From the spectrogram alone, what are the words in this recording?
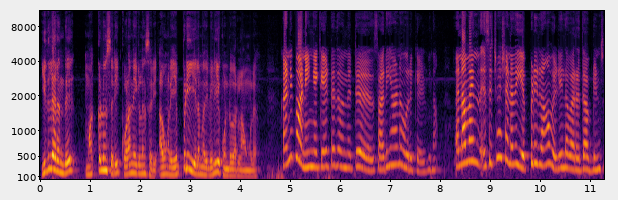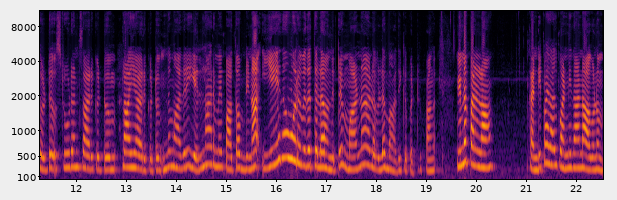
இதுல இருந்து மக்களும் சரி குழந்தைகளும் சரி அவங்கள எப்படி இளமதி வெளியே கொண்டு வரலாம் அவங்கள? கண்டிப்பா நீங்க கேட்டது வந்துட்டு சரியான ஒரு கேள்விதான். நம்ம இந்த சுச்சுவேஷன் வந்து எப்படிலாம் வெளியில் வர்றது அப்படின்னு சொல்லிட்டு ஸ்டூடெண்ட்ஸாக இருக்கட்டும் எம்ப்ளாயாக இருக்கட்டும் இந்த மாதிரி எல்லாருமே பார்த்தோம் அப்படின்னா ஏதோ ஒரு விதத்தில் வந்துட்டு மன அளவில் பாதிக்கப்பட்டிருப்பாங்க. என்ன பண்ணலாம்? கண்டிப்பாக ஏதாவது பண்ணி தானே ஆகணும்.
